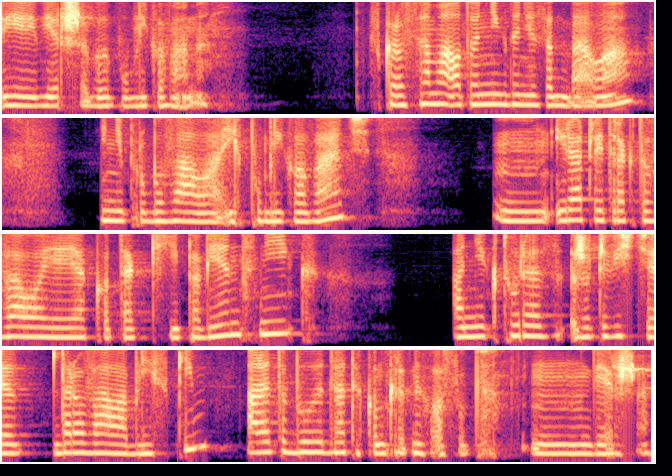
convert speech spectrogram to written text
jej, wiersze były publikowane. Skoro sama o to nigdy nie zadbała i nie próbowała ich publikować, mm, i raczej traktowała je jako taki pamiętnik, a niektóre rzeczywiście darowała bliskim, ale to były dla tych konkretnych osób mm, wiersze.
